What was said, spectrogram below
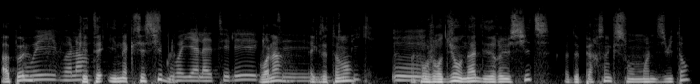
Apple, Oui, voilà. qui était On inaccessible. voyait à la télé. qui Voilà, était exactement. Aujourd'hui, on a des réussites de personnes qui sont moins de 18 ans,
